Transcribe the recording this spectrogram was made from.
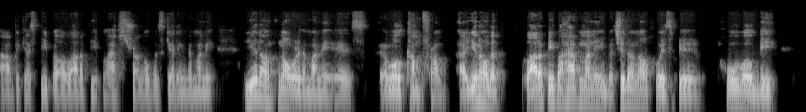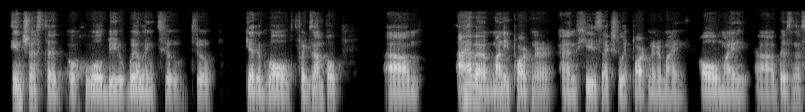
uh, because people, a lot of people have struggled with getting the money. You don't know where the money is. It will come from. Uh, you know that a lot of people have money, but you don't know who is be who will be interested or who will be willing to to get involved. For example, um, I have a money partner, and he's actually partner in my all my uh, business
